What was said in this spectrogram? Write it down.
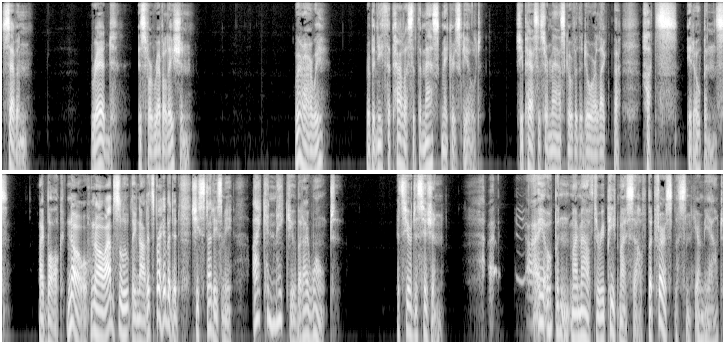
7. Red is for revelation. Where are we? We're beneath the palace at the Mask Makers Guild. She passes her mask over the door like the huts. It opens. I balk. No, no, absolutely not. It's prohibited. She studies me. I can make you, but I won't. It's your decision. I, I open my mouth to repeat myself, but first, listen, hear me out.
